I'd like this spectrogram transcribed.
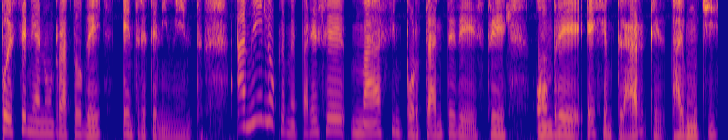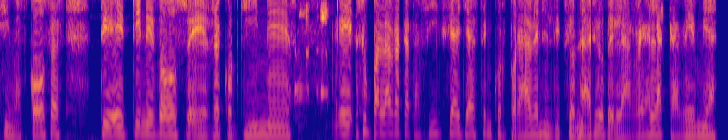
pues tenían un rato de entretenimiento. A mí lo que me parece más importante de este hombre ejemplar, que hay muchísimas cosas, tiene dos eh, récord Guinness, eh, su palabra catafixia ya está incorporada en el diccionario de la Real Academia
